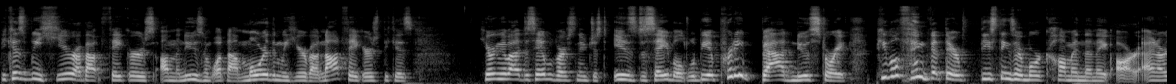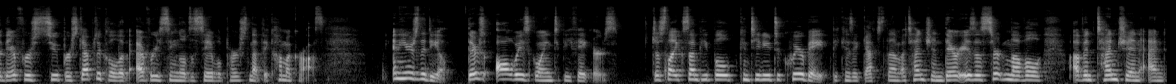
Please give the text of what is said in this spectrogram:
because we hear about fakers on the news and whatnot more than we hear about not fakers, because hearing about a disabled person who just is disabled would be a pretty bad news story. People think that they're these things are more common than they are, and are therefore super skeptical of every single disabled person that they come across. And here's the deal there's always going to be fakers. Just like some people continue to queerbait because it gets them attention, there is a certain level of intention and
